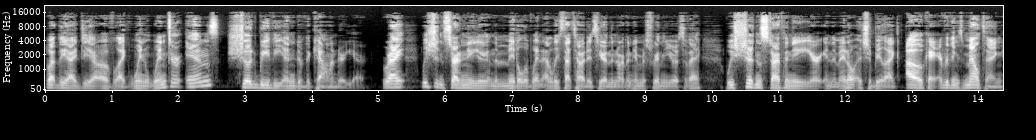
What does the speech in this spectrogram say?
but the idea of like when winter ends should be the end of the calendar year, right? We shouldn't start a new year in the middle of winter. At least that's how it is here in the Northern Hemisphere in the US of A. We shouldn't start the new year in the middle. It should be like, oh, okay, everything's melting.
